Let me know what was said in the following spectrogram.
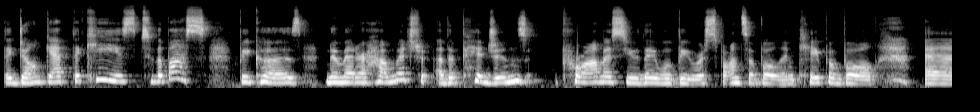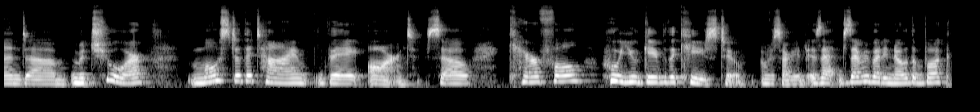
they don't get the keys to the bus because no matter how much the pigeons promise you they will be responsible and capable and um, mature, most of the time they aren't. So careful who you give the keys to. I'm sorry. Is that does everybody know the book?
